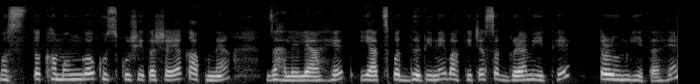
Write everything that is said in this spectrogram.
मस्त खमंग खुसखुशीत अशा या कापण्या झालेल्या आहेत. याच पद्धतीने बाकीच्या सगळ्या मी इथे तळून घेत आहे.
